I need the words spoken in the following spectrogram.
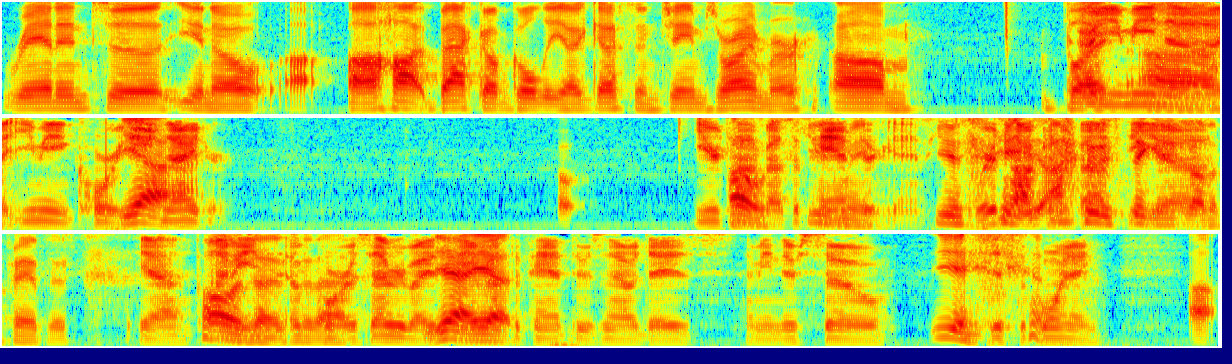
ran into you know a, a hot backup goalie, I guess, in James Reimer. Um, but oh, you mean uh, uh, you mean Cory yeah. Schneider? You're talking oh, about the Panther me. game. Excuse We're talking about I was thinking uh, about the Panthers. Yeah, apologize I mean, of course, everybody's yeah, saying yeah. about the Panthers nowadays. I mean, they're so yeah. disappointing. uh,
